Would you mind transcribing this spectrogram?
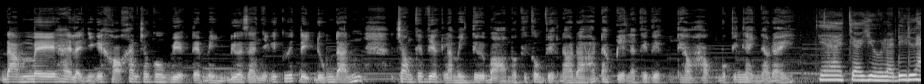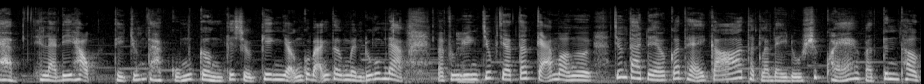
đam mê hay là những cái khó khăn trong công việc để mình đưa ra những cái quyết định đúng đắn trong cái việc là mình từ bỏ một cái công việc nào đó đặc biệt là cái việc theo học một cái ngành nào đấy. Dạ, yeah, cho dù là đi làm hay là đi học thì chúng ta cũng cần cái sự kiên nhẫn của bản thân mình đúng không nào và phương duyên ừ. chúc cho tất cả mọi người chúng ta đều có thể có thật là đầy đủ sức khỏe và tinh thần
